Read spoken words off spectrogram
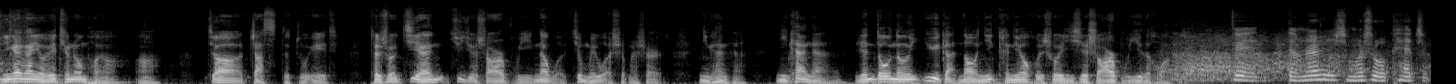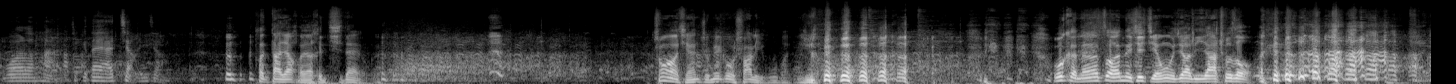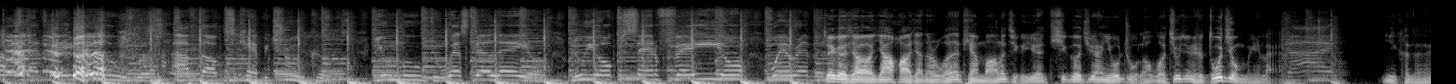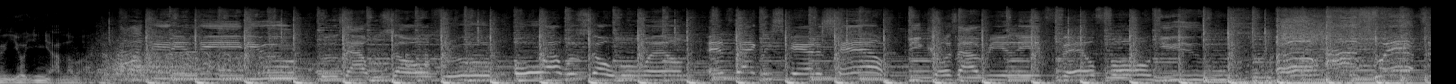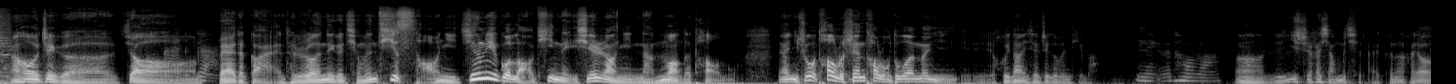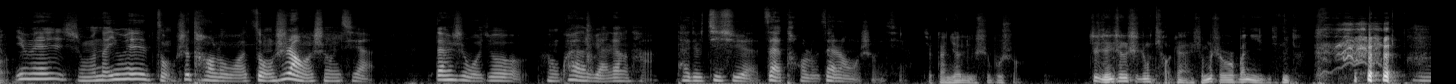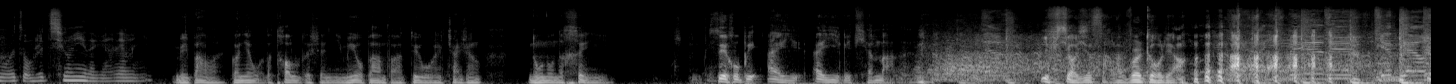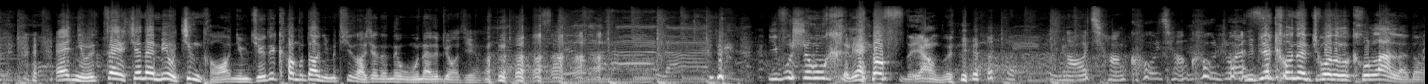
你看看，有位听众朋友啊，叫 Just Do It，他说：“既然拒绝少儿不宜，那我就没我什么事儿。”你看看，你看看，人都能预感到你肯定会说一些少儿不宜的话。对，等着是什么时候开直播了哈，就给大家讲一讲。大家好像很期待，充好钱准备给我刷礼物吧。我可能做完那期节目就要离家出走。这个叫压画家，他说我的天，忙了几个月，T 哥居然有主了，我究竟是多久没来？你可能有一年了吧。然后这个叫 bad guy 他说那个请问替嫂你经历过老替哪些让你难忘的套路？哎你说我套路时间套路多那你回答一下这个问题吧。哪个套路啊？嗯，你一时还想不起来，可能还要因为什么呢？因为总是套路我，总是让我生气，但是我就很快的原谅他，他就继续再套路，再让我生气。就感觉屡试不爽。这人生是一种挑战，什么时候把你你因为 我总是轻易的原谅你。没办法，关键我的套路的深，你没有办法对我产生浓浓的恨意，最后被爱意爱意给填满了，一不小心撒了波狗粮。哎，你们在现在没有镜头，你们绝对看不到你们 T 嫂现在那无奈的表情，一副生无可恋要死的样子。挠墙、抠墙、抠桌你，别抠那桌子，都抠烂了都。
